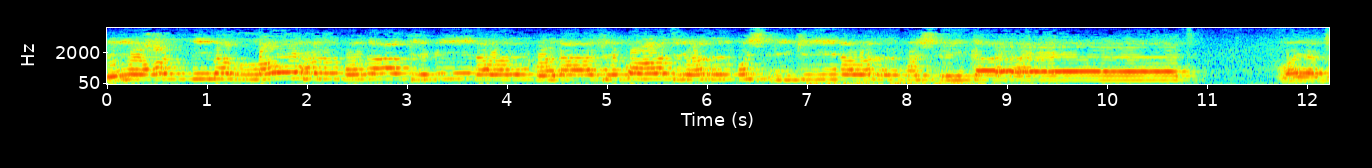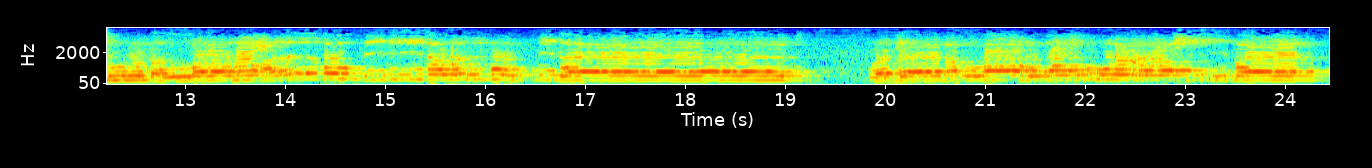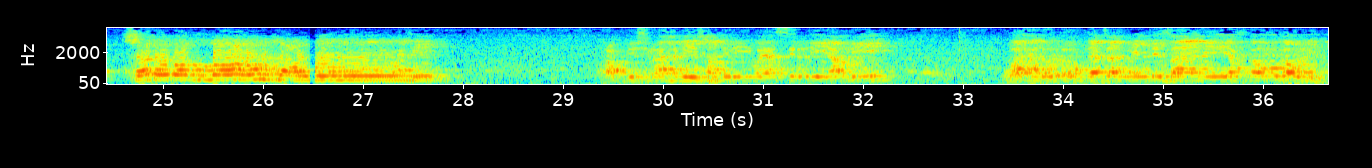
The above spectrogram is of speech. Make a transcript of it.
ليعلم الله المنافقين والمنافقات والمشركين والمشركات ويتوب الله على المؤمنين والمؤمنات وكان الله غفورا رحيما صدق الله العظيم لي صدري ويسر لي امري واحلل عقدة من لساني يفقه قولي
